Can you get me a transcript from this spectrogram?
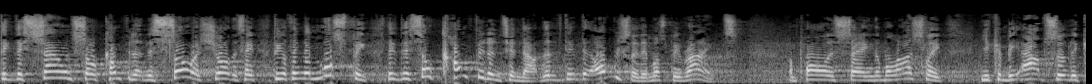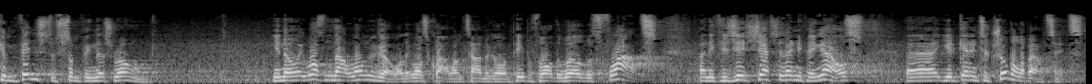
they, they sound so confident, they're so assured, they say, people think they must be, they, are so confident in that, that, that obviously they must be right. And Paul is saying that, well, actually, you can be absolutely convinced of something that's wrong. You know, it wasn't that long ago, well, it was quite a long time ago, and people thought the world was flat. And if you suggested anything else, uh, you'd get into trouble about it.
